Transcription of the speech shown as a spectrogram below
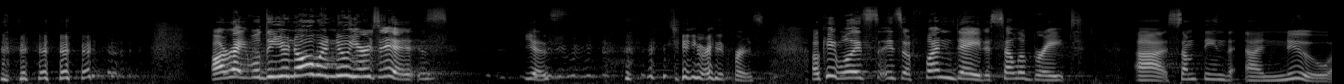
All right, well, do you know when New Year's is? Yes. January the 1st. Okay, well, it's, it's a fun day to celebrate uh, something uh, new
